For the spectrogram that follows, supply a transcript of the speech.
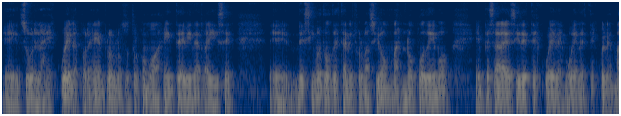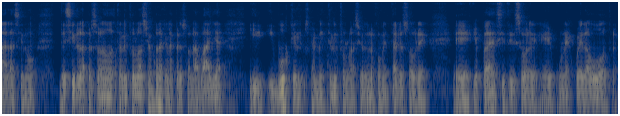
eh, sobre las escuelas. Por ejemplo, nosotros como agentes de bienes raíces eh, decimos dónde está la información, más no podemos empezar a decir esta escuela es buena, esta escuela es mala, sino decirle a la persona dónde está la información para que la persona vaya y, y busque realmente la información en los comentarios sobre eh, que pueda existir sobre una escuela u otra.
